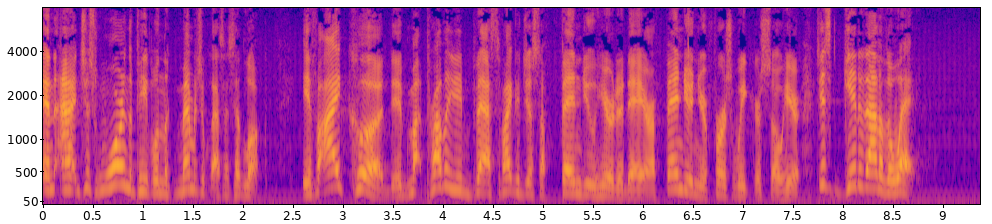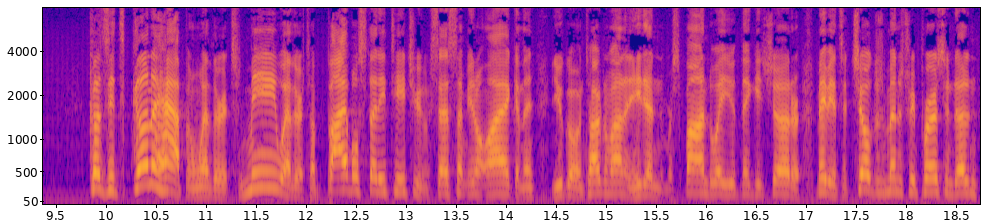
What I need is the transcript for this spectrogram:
and I just warned the people in the membership class. I said, look, if I could, it might probably be best if I could just offend you here today or offend you in your first week or so here. Just get it out of the way. Because it's going to happen, whether it's me, whether it's a Bible study teacher who says something you don't like, and then you go and talk about it, and he doesn't respond the way you think he should, or maybe it's a children's ministry person who doesn't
